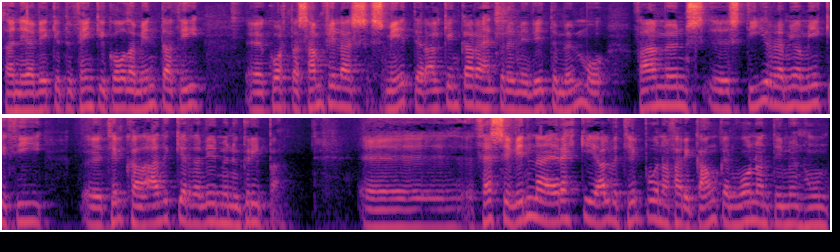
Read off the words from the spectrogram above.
Þannig að við getum fengið góða mynda því eh, hvort að samfélagssmitt er algengara heldur en við vitum um og það mun eh, stýra mjög mikið því eh, til hvaða aðgerða við munum grýpa. Þessi vinna er ekki alveg tilbúin að fara í gang en vonandi mun hún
